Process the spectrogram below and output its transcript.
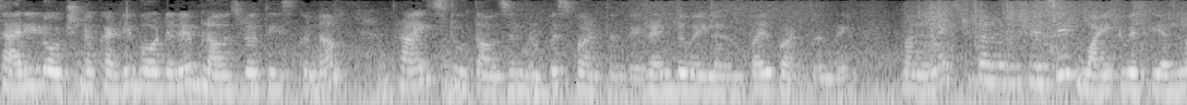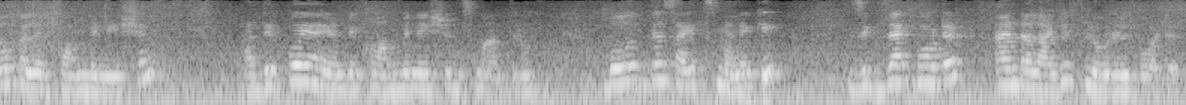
శారీలో వచ్చిన కడ్డీ బార్డరే బ్లౌజ్లో తీసుకున్నాం. ప్రైస్ టూ థౌజండ్ రూపీస్ పడుతుంది రెండు వేల రూపాయలు పడుతుంది. మన నెక్స్ట్ కలర్ వచ్చేసి white with yellow colour combination అదిరిపోయాయండి కాంబినేషన్స్ మాత్రం. బోత్ ద సైడ్స్ మనకి జిగ్జాగ్ బార్డర్ అండ్ అలాగే ఫ్లోరల్ బార్డర్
